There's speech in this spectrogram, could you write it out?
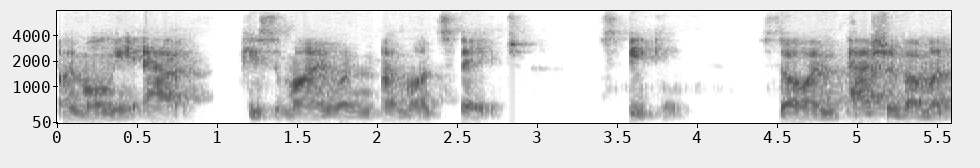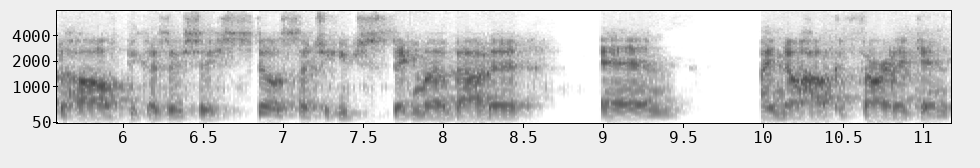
I'm only at peace of mind when I'm on stage speaking. So I'm passionate about mental health because there's still such a huge stigma about it. And I know how cathartic and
